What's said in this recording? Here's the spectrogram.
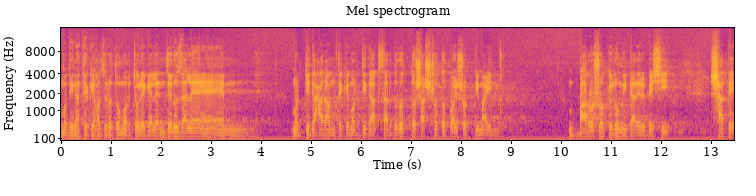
মদিনা থেকে হজরত ওমর চলে গেলেন জেরুজালেম। মসজিদে হারাম থেকে মসজিদে আকসার দূরত্ব সাতশত পঁয়ষট্টি মাইল। বারোশো কিলোমিটারের বেশি। সাথে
